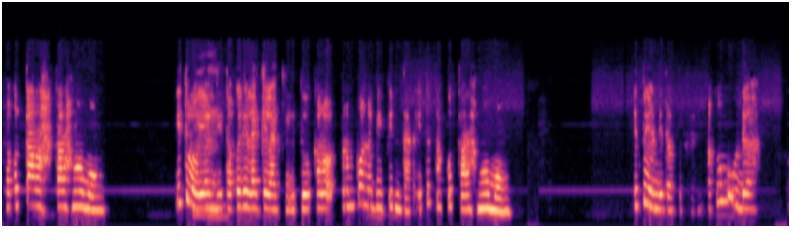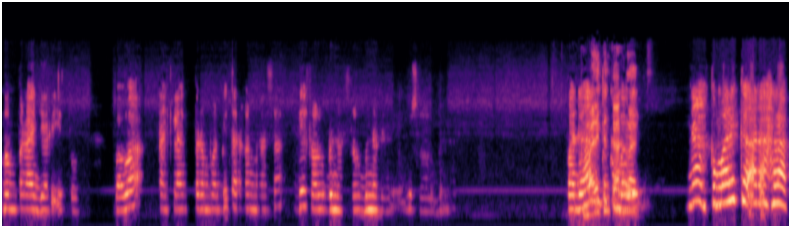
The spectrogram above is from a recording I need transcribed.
Takut kalah kalah ngomong. Itu loh yang hmm. ditakuti laki-laki itu. Kalau perempuan lebih pintar itu takut kalah ngomong. Itu yang ditakutkan. Aku udah mempelajari itu. Bahwa laki-laki perempuan pintar akan merasa dia selalu benar selalu benar dan ibu selalu benar. Padahal kembali itu kembali nah kembali ke arah akhlak.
